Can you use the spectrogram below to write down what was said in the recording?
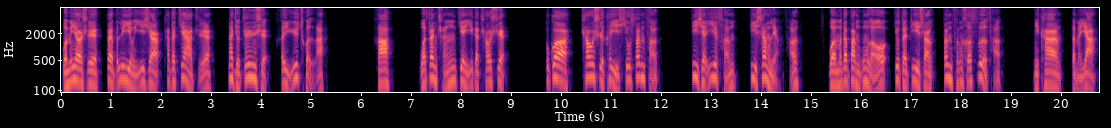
我们要是再不利用一下它的价值，那就真是很愚蠢了。好，我赞成建一个超市，不过超市可以修三层，地下一层，地上两层。我们的办公楼就在地上三层和四层，你看。怎么样？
